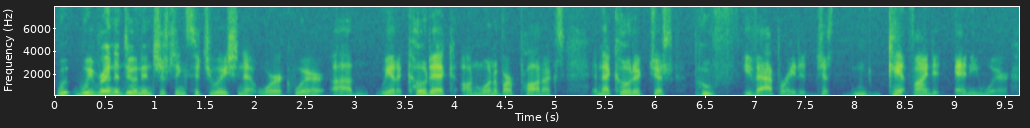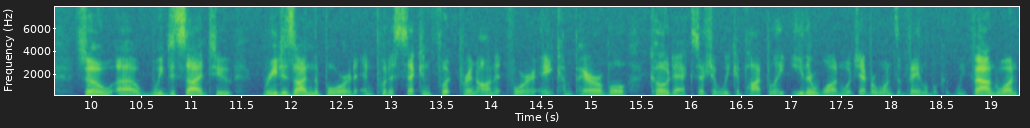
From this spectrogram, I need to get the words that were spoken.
We, we ran into an interesting situation at work where um, we had a codec on one of our products, and that codec just poof evaporated. Just can't find it anywhere. So uh, we decided to redesign the board and put a second footprint on it for a comparable codec, such that we could populate either one, whichever one's available. Because we found one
